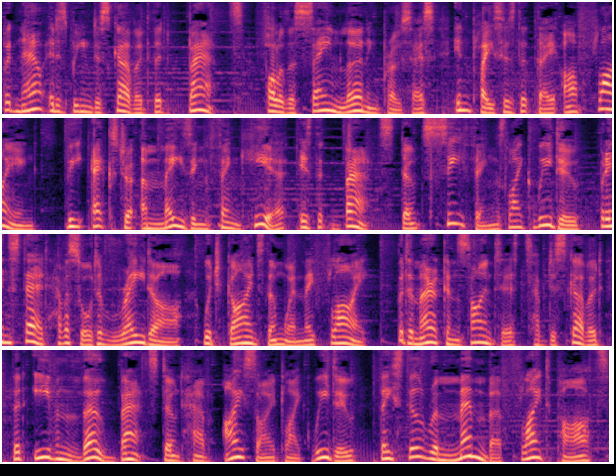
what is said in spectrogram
but now it has been discovered that bats follow the same learning process in places that they are flying. The extra amazing thing here is that bats don't see things like we do, but instead have a sort of radar which guides them when they fly. But American scientists have discovered that even though bats don't have eyesight like we do, they still remember flight paths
